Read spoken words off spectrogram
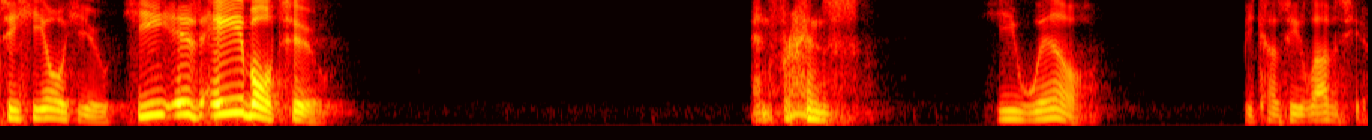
to heal you, he is able to. And friends, he will because he loves you.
